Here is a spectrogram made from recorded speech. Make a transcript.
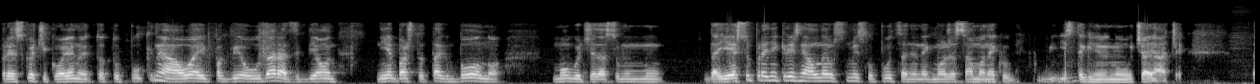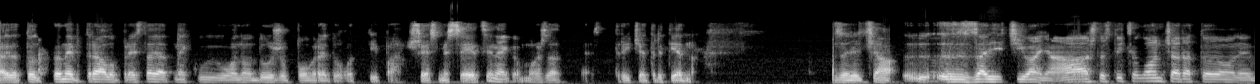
preskoči koljeno i to tu pukne, a ovo je ipak bio udarac gdje on nije baš to tak bolno, moguće da su mu, da jesu prednji križni, ali ne u smislu pucanja, nego možda samo nekog istegnuća jačeg. Tako da to, to ne bi trebalo predstavljati neku ono dužu povredu od tipa 6 mjeseci, nego možda ne znam, 3-4 tjedna zalječivanja. A što se tiče lončara, to je one,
